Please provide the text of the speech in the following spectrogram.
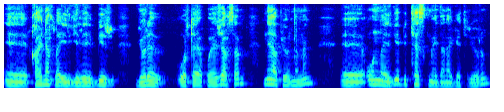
e, kaynakla ilgili bir görev ortaya koyacaksam ne yapıyorum hemen? E, onunla ilgili bir test meydana getiriyorum.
